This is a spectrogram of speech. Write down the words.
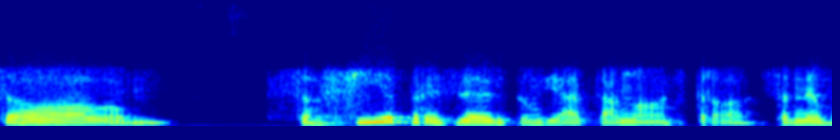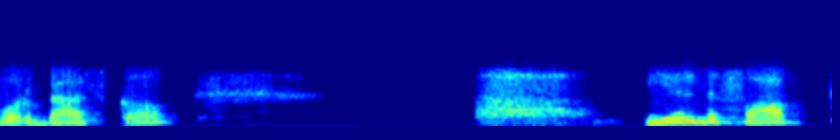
să, să fie prezent în viața noastră, să ne vorbească, el, de fapt,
